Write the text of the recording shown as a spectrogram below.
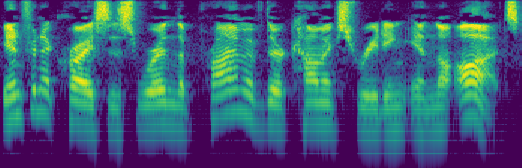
Infinite Crisis were in the prime of their comics reading in the aughts.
